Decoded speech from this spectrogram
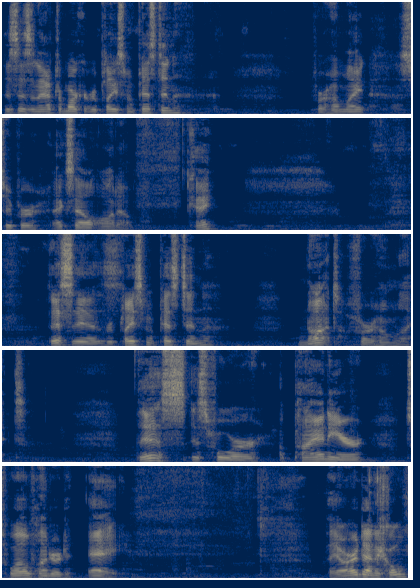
this is an aftermarket replacement piston for Homelite Super XL Auto. Okay. This is replacement piston, not for Homelite. This is for a Pioneer 1200A. They are identical.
